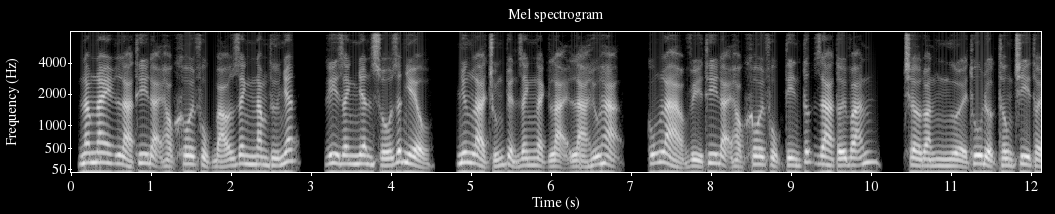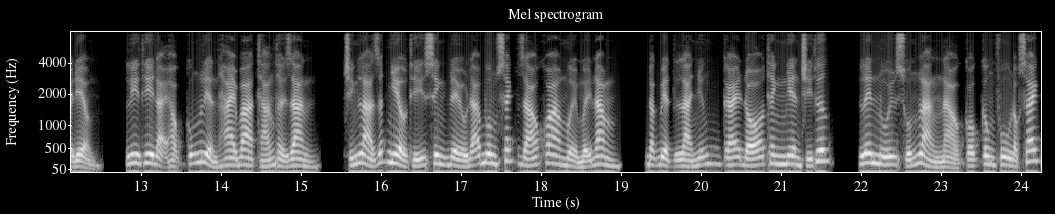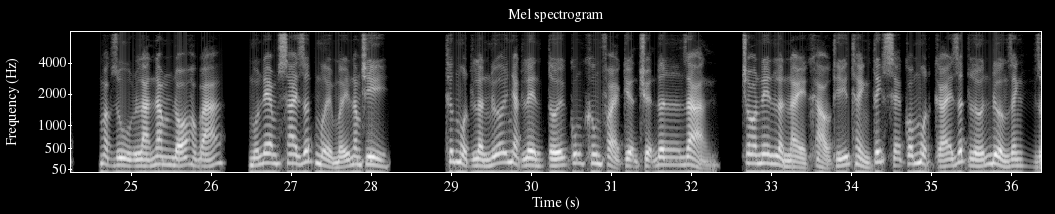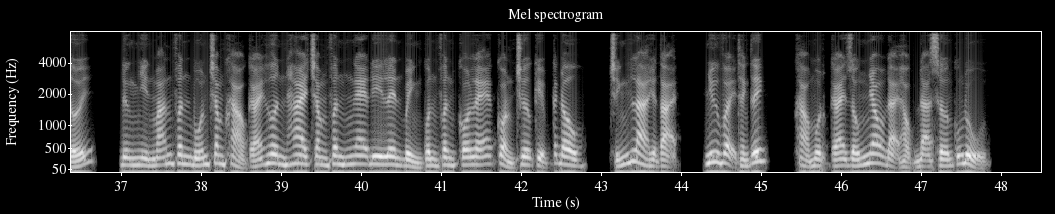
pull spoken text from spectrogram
Năm nay là thi đại học khôi phục báo danh năm thứ nhất, ghi danh nhân số rất nhiều, nhưng là chúng tuyển danh ngạch lại là hữu hạn, cũng là vì thi đại học khôi phục tin tức ra tới vãn, chờ đoàn người thu được thông chi thời điểm, ly thi đại học cũng liền 2-3 tháng thời gian, chính là rất nhiều thí sinh đều đã buông sách giáo khoa mười mấy năm, đặc biệt là những cái đó thanh niên trí thức, lên núi xuống làng nào có công phu đọc sách, mặc dù là năm đó học bá, muốn đem sai rất mười mấy năm chi. Thức một lần nữa nhặt lên tới cũng không phải kiện chuyện đơn giản, cho nên lần này khảo thí thành tích sẽ có một cái rất lớn đường danh giới, đừng nhìn mãn phân 400 khảo cái hơn 200 phân nghe đi lên bình quân phân có lẽ còn chưa kịp cách đâu, chính là hiện tại, như vậy thành tích, khảo một cái giống nhau đại học đã sớm cũng đủ.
